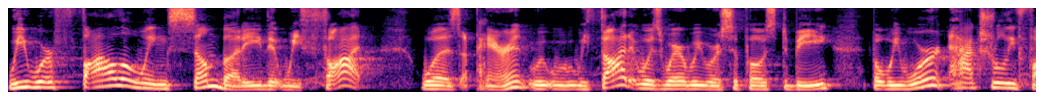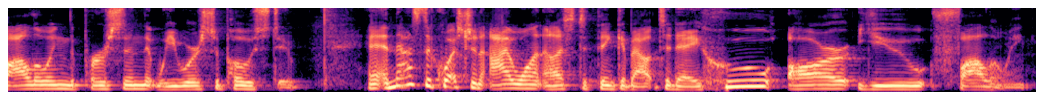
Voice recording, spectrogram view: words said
We were following somebody that we thought was apparent. We, we, thought it was where we were supposed to be, but we weren't actually following the person that we were supposed to. And that's the question I want us to think about today. Who are you following?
